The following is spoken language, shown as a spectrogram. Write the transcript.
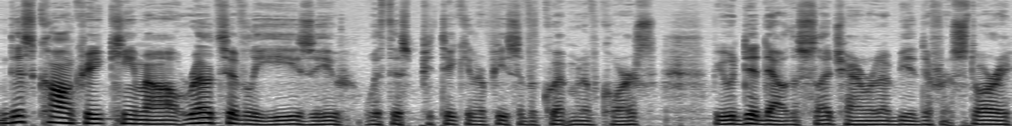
This concrete came out relatively easy with this particular piece of equipment, of course. If you did that with a sledgehammer, that'd be a different story.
